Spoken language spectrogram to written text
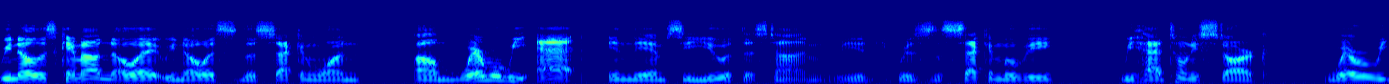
we know this came out in 08 we know it's the second one. Um where were we at in the mcu at this time? We had, was the second movie. We had tony stark. Where were we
